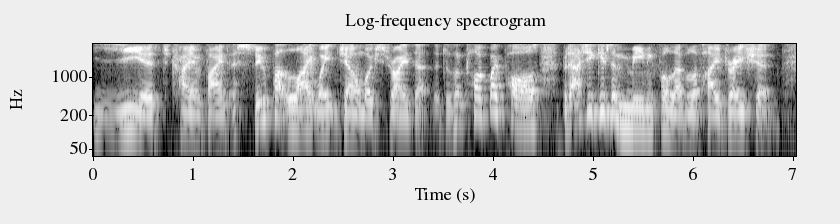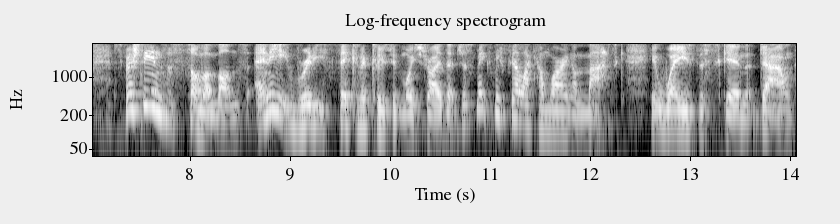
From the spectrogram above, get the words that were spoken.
years to try and find a super lightweight gel moisturizer that doesn't clog my pores, but actually gives a meaningful level of hydration. Especially in the summer months, any really thick and occlusive moisturizer just makes me feel like I'm wearing a mask. It weighs the skin down.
